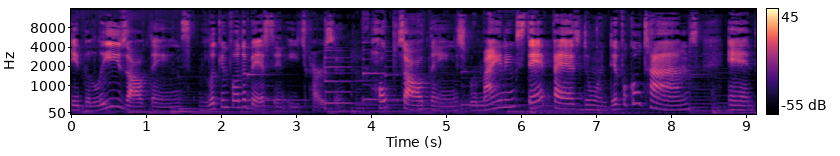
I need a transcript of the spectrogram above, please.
It believes all things, looking for the best in each person, hopes all things, remaining steadfast during difficult times, and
